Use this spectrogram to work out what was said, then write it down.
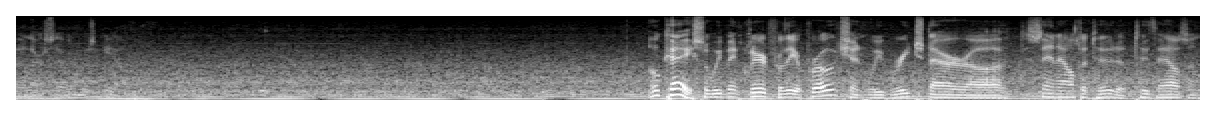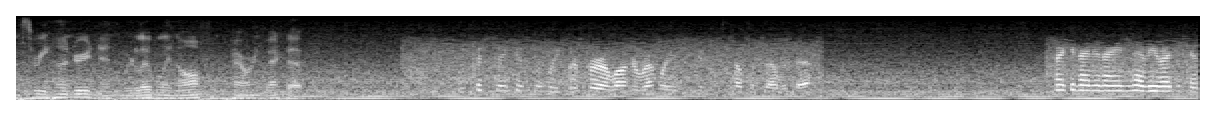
Bel Air 7 Whiskey Alpha. Okay, so we've been cleared for the approach and we've reached our uh, descent altitude of 2,300 and we're leveling off and powering back up. We could take it, but we prefer a longer runway if you could help us out with that. American 99 Heavy Register.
